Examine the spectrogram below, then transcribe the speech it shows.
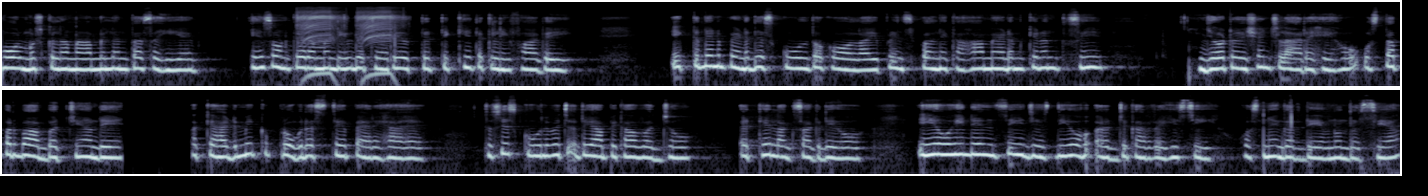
ਹੋਰ ਮੁਸ਼ਕਲਾਂ ਨਾ ਮਿਲਣ ਤਾਂ ਸਹੀ ਹੈ ਇਹ ਸੁਣ ਕੇ ਰਮਨਦੀਪ ਦੇ ਚਿਹਰੇ ਉੱਤੇ ਤਿੱਖੀ ਤਕਲੀਫ ਆ ਗਈ। ਇੱਕ ਦਿਨ ਪਿੰਡ ਦੇ ਸਕੂਲ ਤੋਂ ਕਾਲ ਆਈ। ਪ੍ਰਿੰਸੀਪਲ ਨੇ ਕਿਹਾ, ਮੈਡਮ ਕਿਰਨ, ਤੁਸੀਂ ਜੋ ਟਿਊਸ਼ਨ ਚਲਾ ਰਹੇ ਹੋ, ਉਸ ਦਾ ਪ੍ਰਭਾਵ ਬੱਚਿਆਂ ਦੇ ਅਕੈਡਮਿਕ ਪ੍ਰੋਗਰੈਸ 'ਤੇ ਪੈ ਰਿਹਾ ਹੈ। ਤੁਸੀਂ ਸਕੂਲ ਵਿੱਚ ਅਧਿਆਪਿਕਾ ਵਜੋਂ ਇੱਥੇ ਲੱਗ ਸਕਦੇ ਹੋ। ਇਹ ਉਹੀ ਦਿਨ ਸੀ ਜਿਸ ਦੀ ਉਹ ਅਰਜ਼ ਕਰ ਰਹੀ ਸੀ। ਉਸਨੇ ਗੁਰਦੇਵ ਨੂੰ ਦੱਸਿਆ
